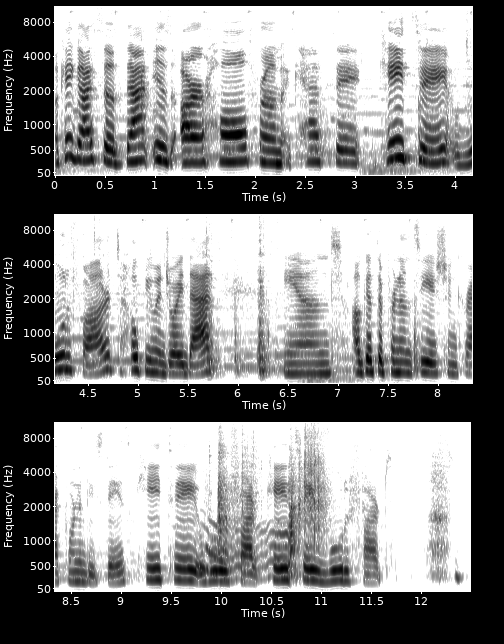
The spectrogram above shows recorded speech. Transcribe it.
Okay, guys, so that is our haul from Kate, Kate Woolfart. Hope you enjoyed that. And I'll get the pronunciation correct one of these days. Kate Woolfart. Kate Woolfart.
